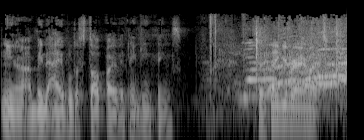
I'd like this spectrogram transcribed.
you know, I've been able to stop overthinking things. So thank you very much.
